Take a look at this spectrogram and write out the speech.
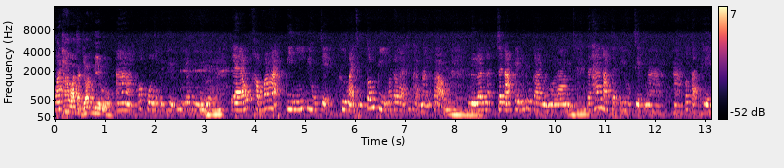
วัดถ้าวัดจากยอดวิวอ่าก็คงจะเป็นเพลงที่มียอดวิวอืเยอะมแล้วคำว่าปีนี้ปี 67 คือหมายถึงต้นปีมกราที่ผ่านมาหรือเปล่า อืมหรือจะนับเป็นฤดูกาลเหมือนหมอลอืมำแต่ถ้านับแต่ปี 67 มาอะก็ตัดเพลง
